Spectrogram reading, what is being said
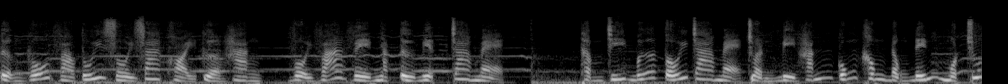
tượng gỗ vào túi rồi ra khỏi cửa hàng, vội vã về nhà từ biệt cha mẹ. Thậm chí bữa tối cha mẹ chuẩn bị hắn cũng không động đến một chút,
